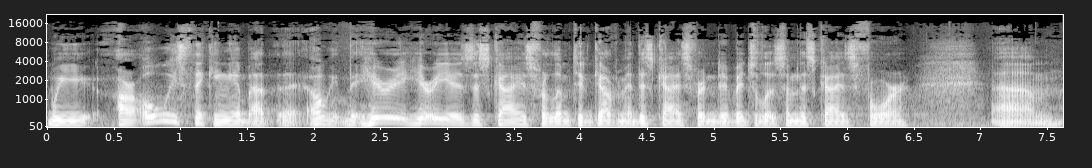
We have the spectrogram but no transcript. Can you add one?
we are always thinking about oh here here he is this guy is for limited government this guy is for individualism this guy is for um,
